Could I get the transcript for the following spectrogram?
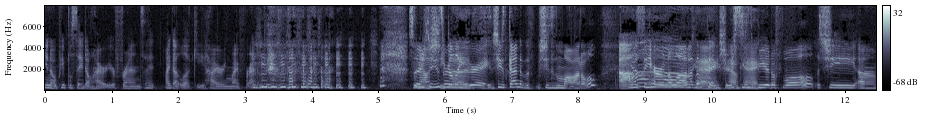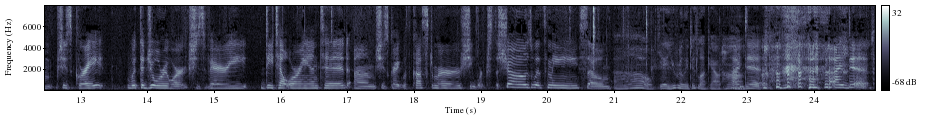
You know, people say don't hire your friends. I, I got lucky hiring my friend. So, so now she's she really does- great. She's kind of the, she's the model. you see her in a lot of the pictures. okay. She's beautiful. She, um, she's great with the jewelry work. She's very detail oriented. Um, she's great with customers. She works the shows with me. So Oh, yeah, you really did luck out, huh? I did. I did.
